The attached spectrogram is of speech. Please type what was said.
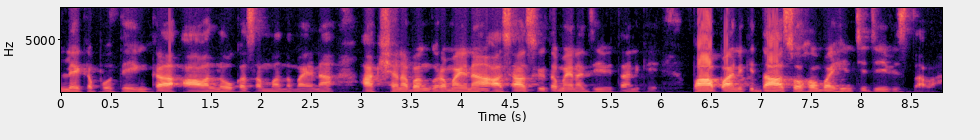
లేకపోతే ఇంకా ఆ లోక సంబంధమైన ఆ క్షణభంగురమైన అశాశ్వతమైన జీవితానికి పాపానికి దాసోహం వహించి జీవిస్తావా?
